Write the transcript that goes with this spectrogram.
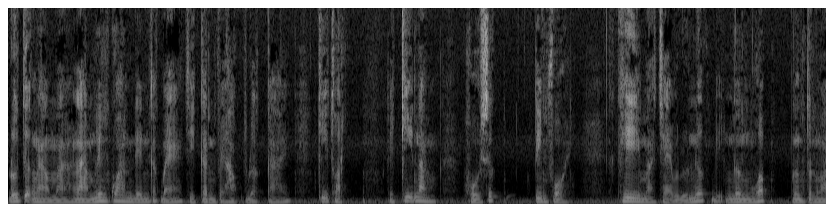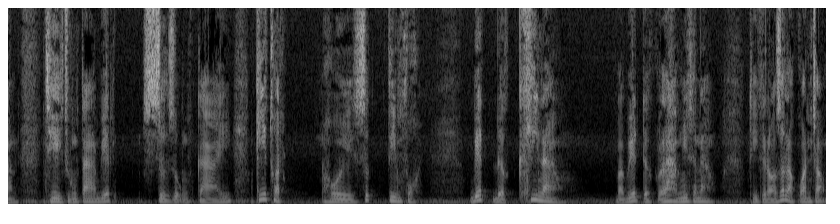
đối tượng nào mà làm liên quan đến các bé thì cần phải học được cái kỹ thuật cái kỹ năng hồi sức tim phổi khi mà trẻ bị đuối nước bị ngừng hô hấp ngừng tuần hoàn thì chúng ta biết sử dụng cái kỹ thuật hồi sức tim phổi biết được khi nào và biết được làm như thế nào thì cái đó rất là quan trọng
